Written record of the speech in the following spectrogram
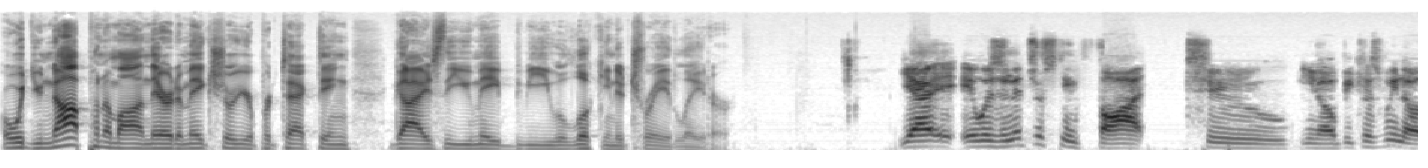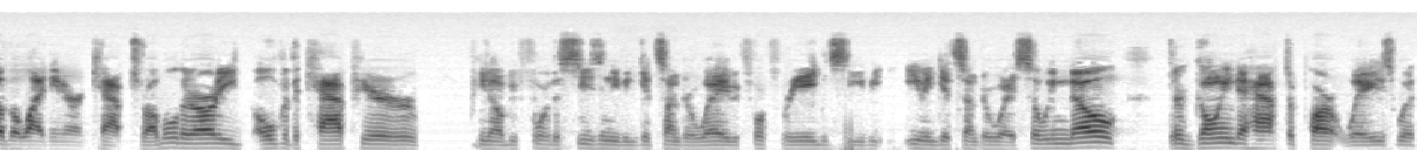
or would you not put him on there to make sure you're protecting guys that you may be looking to trade later? Yeah, it, it was an interesting thought to, you know, because we know the Lightning are in cap trouble. They're already over the cap here you know, before the season even gets underway, before free agency even gets underway. So we know they're going to have to part ways with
